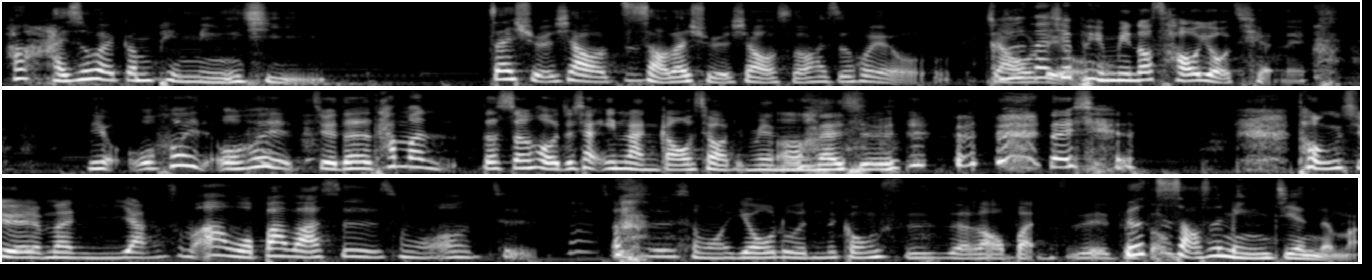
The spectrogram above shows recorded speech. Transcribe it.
他还是会跟平民一起在学校，至少在学校的时候还是会有交流。可是那些平民都超有钱呢、欸，你我会我会觉得他们的生活就像英兰高校里面的那些、哦、那些同学们一样，什么啊，我爸爸是什么哦这。就是什么游轮的公司的老板之类的，就至少是民间的嘛，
